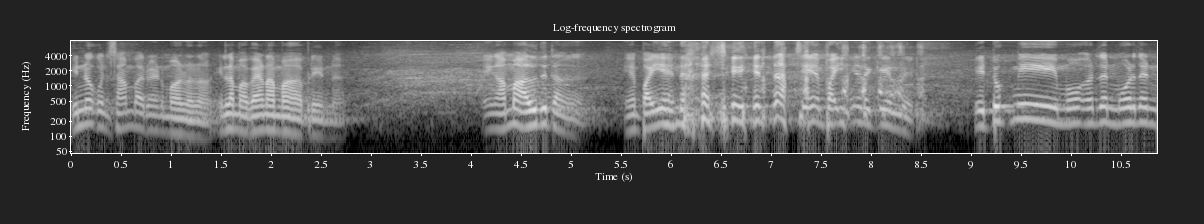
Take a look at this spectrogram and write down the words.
இன்னும் கொஞ்சம் சாம்பார் வேணுமான்னு நான் இல்லைம்மா வேணாமா அப்படின்னு. எங்கள் அம்மா அழுதுட்டாங்க. என் பையன் என்னாச்சு? என்னாச்சு? என் பையன் இருக்குன்னு. It took me more than more than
